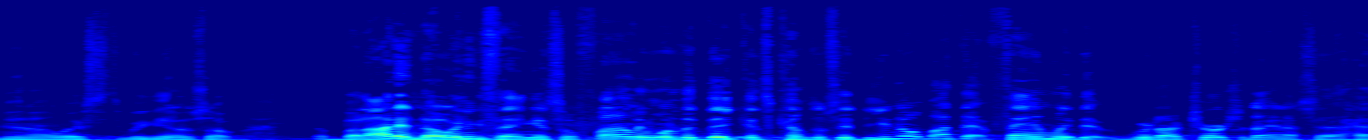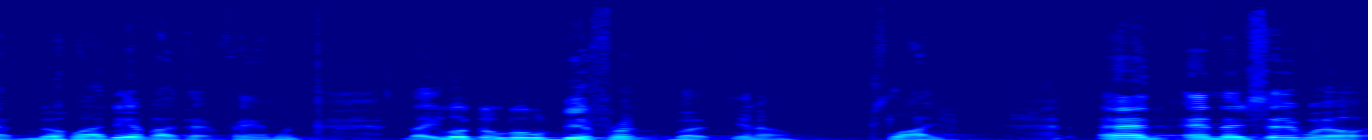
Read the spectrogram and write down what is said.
You know, it's, we, you know, so but I didn't know anything. And so finally, one of the deacons comes up and said, Do you know about that family that were at our church today? And I said, I had no idea about that family. They looked a little different, but, you know, it's life. And, and they said, Well,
